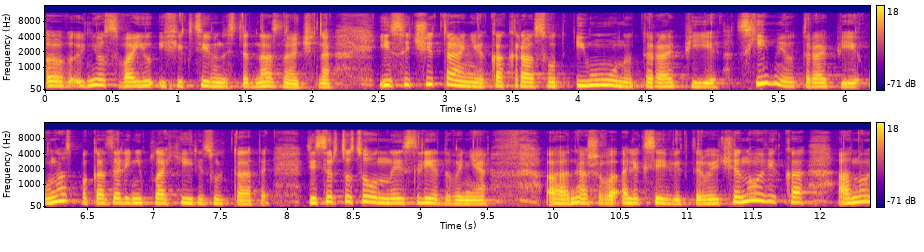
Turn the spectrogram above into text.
внес свою эффективность однозначно. И сочетание как раз вот иммунотерапии с химиотерапией у нас показали неплохие результаты. Диссертационное исследование а, нашего Алексея Викторовича Новика, оно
